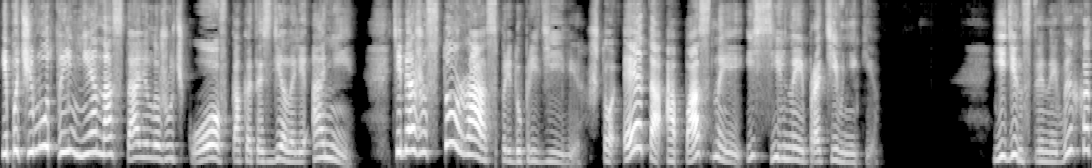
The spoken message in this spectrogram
«И почему ты не наставила жучков, как это сделали они? Тебя же сто раз предупредили, что это опасные и сильные противники». Единственный выход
